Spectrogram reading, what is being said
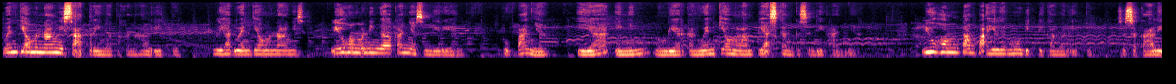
Wen Kiao menangis saat teringat akan hal itu. Melihat Wen Kiao menangis, Liu Hong meninggalkannya sendirian. Rupanya ia ingin membiarkan Wen Kiao melampiaskan kesedihannya. Liu Hong tampak hilir mudik di kamar itu. Sesekali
